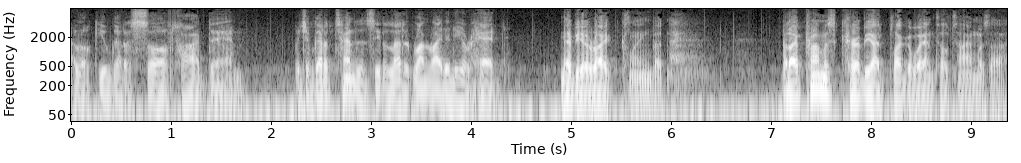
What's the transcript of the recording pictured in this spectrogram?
Now, look, you've got a soft heart, Dan. But you've got a tendency to let it run right into your head. Maybe you're right, Kling, but. But I promised Kirby I'd plug away until time was out.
